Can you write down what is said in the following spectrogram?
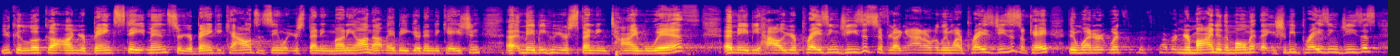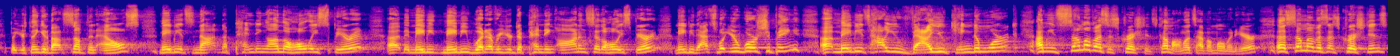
You can look uh, on your bank statements or your bank accounts and see what you're spending money on. That may be a good indication. Uh, maybe who you're spending time with. Maybe how you're praising Jesus. If you're like, I don't really want to praise Jesus, okay, then what are, what's covering your mind in the moment that you should be praising Jesus, but you're thinking about something else? Maybe it's not depending on the Holy Spirit. Uh, maybe maybe whatever you're depending on instead of the Holy Spirit, maybe that's what you're worshiping. Uh, maybe it's how you value kingdom work. I mean, some of us as Christians, come on, let's have a moment here. Uh, some of us as Christians,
